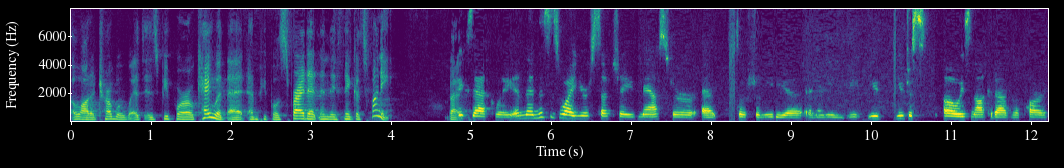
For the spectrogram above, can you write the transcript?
a lot of trouble with is people are okay with it and people spread it and they think it's funny. But. Exactly, and then this is why you're such a master at social media. And I mean, you, you, you just always knock it out of the park.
